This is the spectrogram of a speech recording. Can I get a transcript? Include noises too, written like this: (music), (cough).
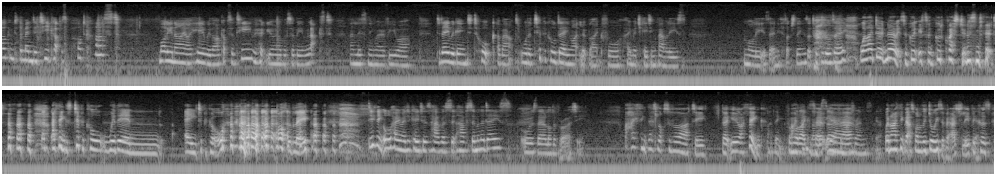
Welcome to the Mended Teacups podcast. Molly and I are here with our cups of tea. We hope you're able to be relaxed and listening wherever you are. Today we're going to talk about what a typical day might look like for home educating families. Molly, is there any such thing as a typical (laughs) day? Well, I don't know. It's a good it's a good question, isn't it? (laughs) I think it's typical within atypical, (laughs) possibly. Do you think all home educators have a have similar days, or is there a lot of variety? I think there's lots of variety, don't you? I think. I think from what I, think can so, understand from my friends. Yeah. When I think that's one of the joys of it, actually, because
